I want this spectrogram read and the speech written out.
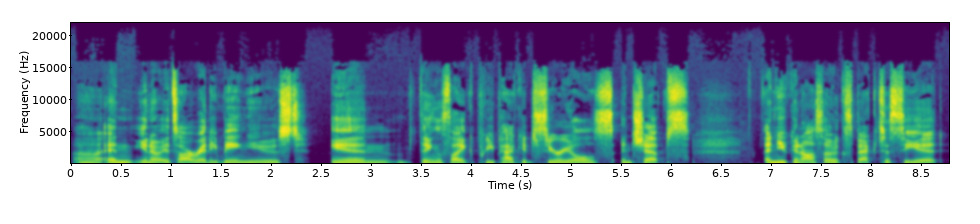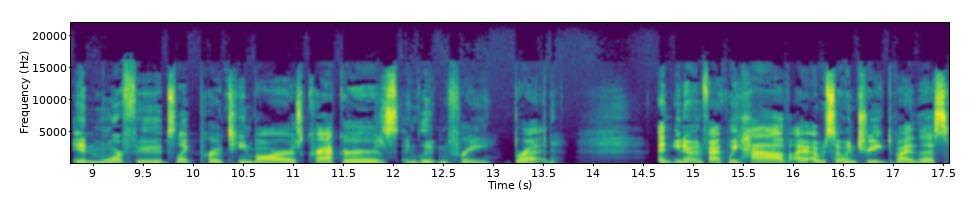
Uh, and, you know, it's already being used in things like prepackaged cereals and chips. And you can also expect to see it in more foods like protein bars, crackers, and gluten free bread. And, you know, in fact, we have, I, I, was so intrigued by this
